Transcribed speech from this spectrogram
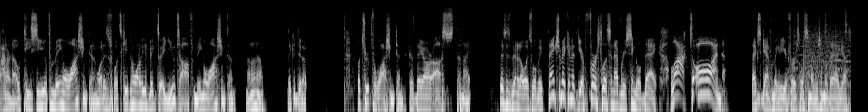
I don't know, TCU from being a Washington. What is what's keeping one of these big t- Utah from being a Washington? I don't know. They could do it. Let's root for Washington because they are us tonight. This has been It Always Will Be. Thanks for making it your first listen every single day. Locked on. Thanks again for making it your first listen every single day, I guess.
